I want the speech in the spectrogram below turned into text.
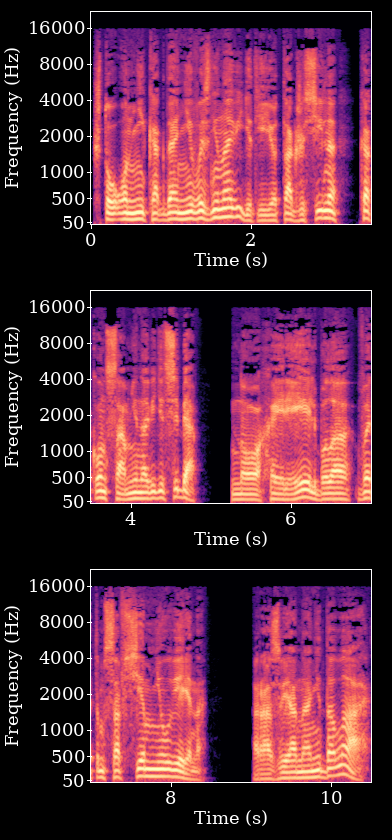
что он никогда не возненавидит ее так же сильно, как он сам ненавидит себя. Но Хайриэль была в этом совсем не уверена. Разве она не дала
